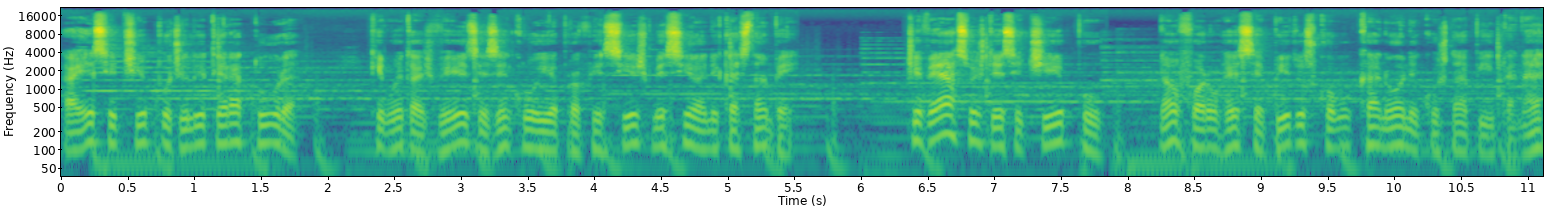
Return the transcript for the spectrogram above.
a esse tipo de literatura, que muitas vezes incluía profecias messiânicas também. Diversos desse tipo não foram recebidos como canônicos na Bíblia, né?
